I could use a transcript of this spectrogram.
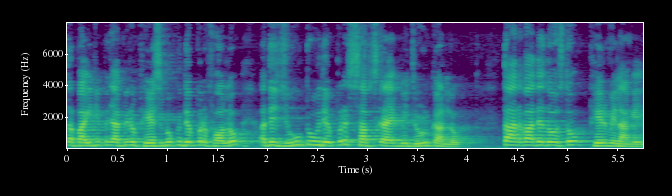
ਤਾਂ ਬਾਈ ਜੀ ਪੰਜਾਬੀ ਨੂੰ ਫੇਸਬੁੱਕ ਦੇ ਉੱਪਰ ਫੋਲੋ ਅਤੇ YouTube ਦੇ ਉੱਪਰ ਸਬਸਕ੍ਰਾਈਬ ਵੀ ਜ਼ਰੂਰ ਕਰ ਲਓ। ਧੰਨਵਾਦ ਹੈ ਦੋਸਤੋ, ਫਿਰ ਮਿਲਾਂਗੇ।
